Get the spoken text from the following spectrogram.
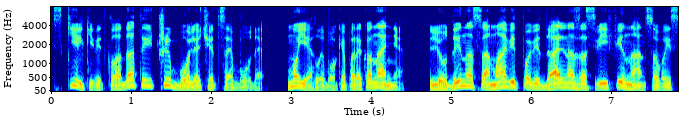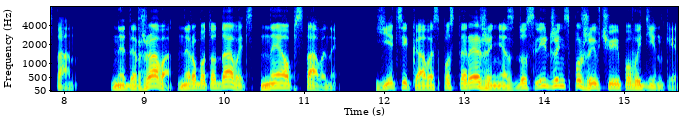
Скільки відкладати і чи боляче це буде? Моє глибоке переконання людина сама відповідальна за свій фінансовий стан. Не держава, не роботодавець, не обставини. Є цікаве спостереження з досліджень споживчої поведінки.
